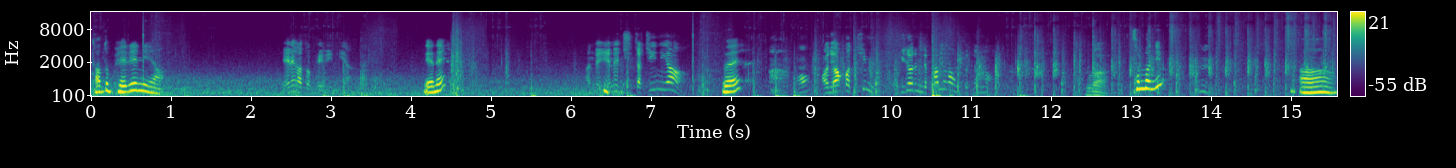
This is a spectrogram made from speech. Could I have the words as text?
나도 베렌이야. 얘네가 더 베린이야. 얘네? 아, 근데 얘네 진짜 찐이야. 왜? 어? 아니, 아까 팀 기절인데 파밍하고 있었잖아. 누가? 3번님? 응. 아,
